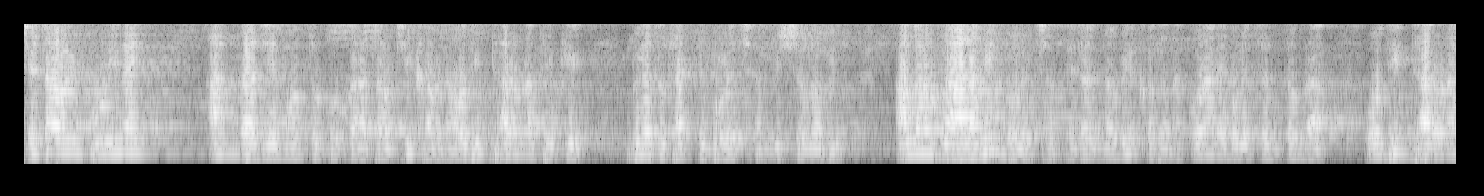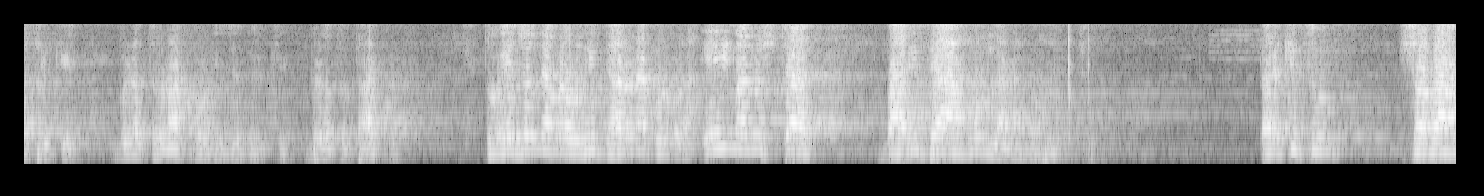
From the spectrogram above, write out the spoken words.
সেটাও আমি পড়ি নাই। আন্দাজে মন্তব্য করাটাও ঠিক হবে না। অধিক ধারণা থেকে বিরত থাকতে বলেছেন বিশ্ব নবী আল্লাহ রবুল্লাহ আলমিন বলেছেন, এটা নবীর কথা না, কোরআনে বলেছেন, তোমরা অধিক ধারণা থেকে বিরত রাখো নিজেদেরকে। বিরত থাকো। তো এই জন্য আমরা অধিক ধারণা করব না। এই মানুষটার বাড়িতে আগুন লাগানো হয়েছে। তার কিছু স্বভাব,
